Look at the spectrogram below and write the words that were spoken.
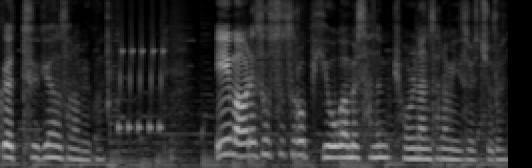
꽤 특이한 사람이군. 이 마을에서 스스로 비호감을 사는 별난 사람이 있을 줄은.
